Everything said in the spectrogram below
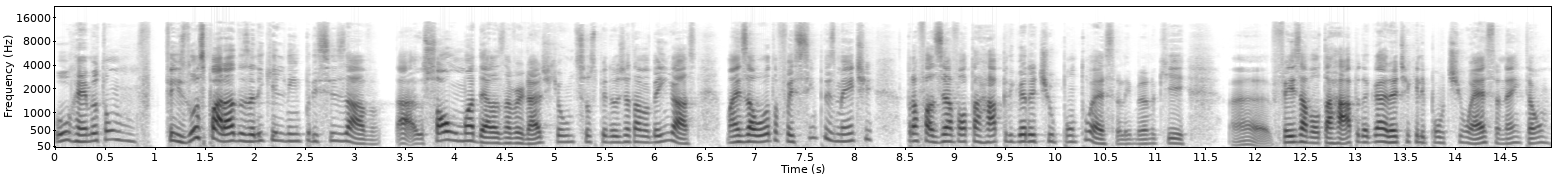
O Hamilton fez duas paradas ali que ele nem precisava. Ah, só uma delas, na verdade, que um de seus pneus já estava bem gasto. Mas a outra foi simplesmente para fazer a volta rápida e garantir o ponto extra. Lembrando que uh, fez a volta rápida, garante aquele pontinho extra, né? Então,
